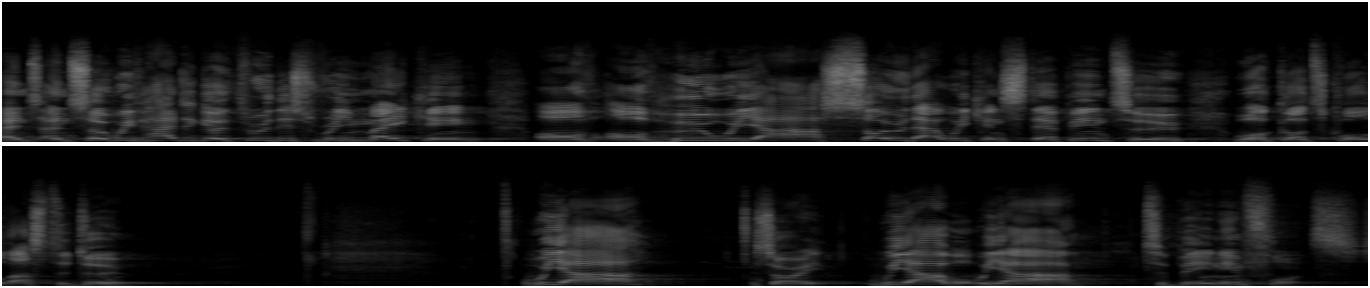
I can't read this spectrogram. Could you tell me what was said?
And, and so we've had to go through this remaking of, of who we are so that we can step into what God's called us to do. We are, sorry, we are what we are to be an influence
